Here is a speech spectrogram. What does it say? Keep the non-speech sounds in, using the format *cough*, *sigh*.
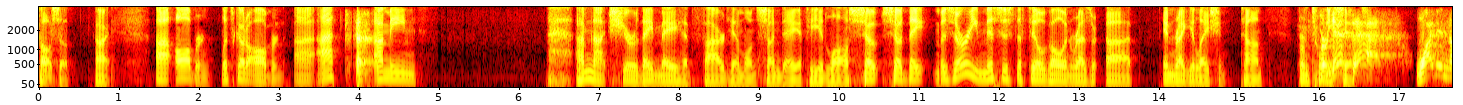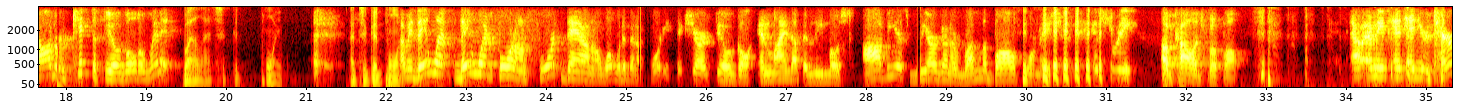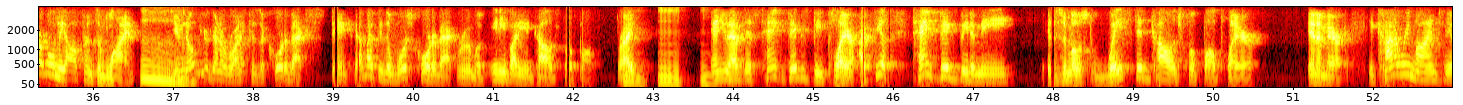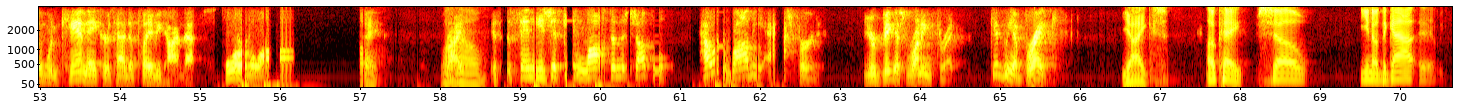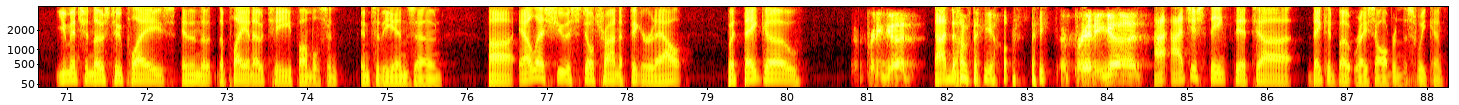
toss up. All right. Uh, Auburn. Let's go to Auburn. Uh, I I mean I'm not sure they may have fired him on Sunday if he had lost. So so they Missouri misses the field goal in res, uh, in regulation, Tom, from 26. Forget that. Why didn't Auburn kick the field goal to win it? Well, that's a good point. That's a good point. I mean, they went they went for it on fourth down on what would have been a 46 yard field goal and lined up in the most obvious we are going to run the ball formation in the history of college football. I mean, and, and you're terrible in the offensive line. *sighs* you know you're going to run it because the quarterbacks stink. That might be the worst quarterback room of anybody in college football, right? Mm, And you have this Tank Bigsby player. I feel Tank Bigsby to me is the most wasted college football player in America. It kind of reminds me of when Cam Akers had to play behind that horrible offense. wow. Right? It's the same. He's just getting lost in the shuffle. How is Robbie Ashford your biggest running threat? Give me a break. Yikes. Okay, so you know the guy uh, you mentioned those two plays, and then the the play in OT fumbles in, into the end zone. Uh, LSU is still trying to figure it out, but they go. They're pretty good. I know *laughs* they are. They, They're pretty good. I, I just think that uh, they could boat race Auburn this weekend.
